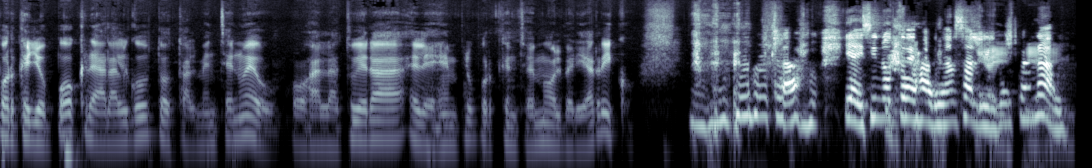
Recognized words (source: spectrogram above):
porque yo puedo crear algo totalmente nuevo. Ojalá tuviera el ejemplo porque entonces me volvería rico. claro, y ahí sí no te dejarían salir del canal.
